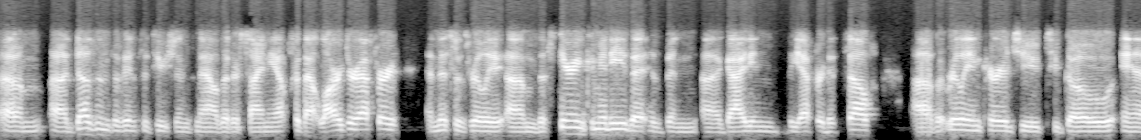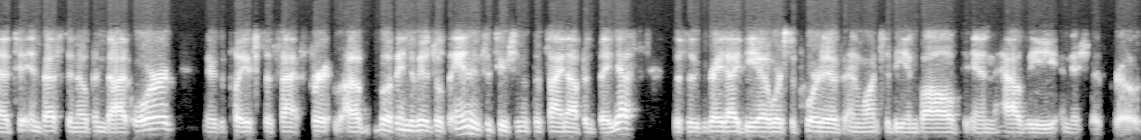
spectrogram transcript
um, uh, dozens of institutions now that are signing up for that larger effort, and this is really um, the steering committee that has been uh, guiding the effort itself. Uh, but really encourage you to go and to investinopen.org. There's a place to sign for uh, both individuals and institutions to sign up and say yes, this is a great idea. We're supportive and want to be involved in how the initiative grows.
